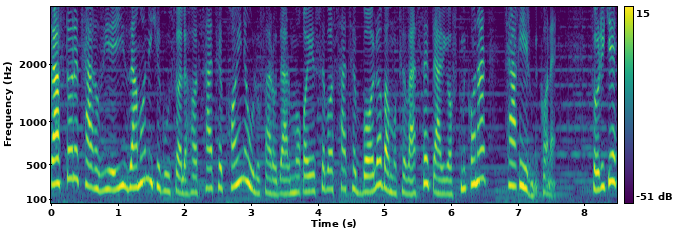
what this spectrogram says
رفتار تغذیه‌ای زمانی که گوساله ها سطح پایین علوفه رو در مقایسه با سطح بالا و متوسط دریافت می‌کنن تغییر می‌کنه طوری که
